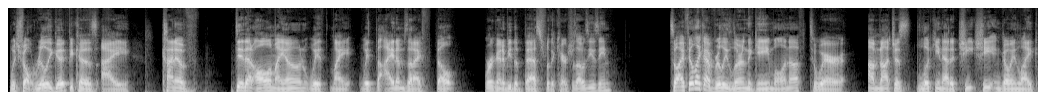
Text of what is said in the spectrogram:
which felt really good because I kind of did that all on my own with my with the items that I felt were going to be the best for the characters I was using. So I feel like I've really learned the game well enough to where I'm not just looking at a cheat sheet and going like,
